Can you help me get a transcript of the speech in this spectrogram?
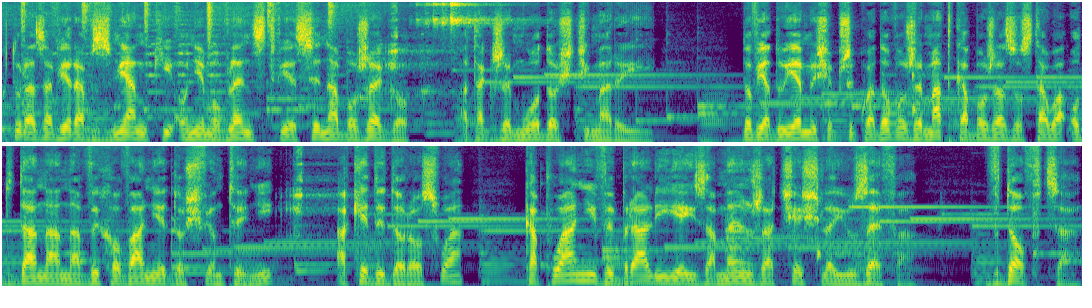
która zawiera wzmianki o niemowlęctwie Syna Bożego, a także młodości Maryi. Dowiadujemy się przykładowo, że Matka Boża została oddana na wychowanie do świątyni, a kiedy dorosła, kapłani wybrali jej za męża cieśle Józefa, wdowca,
